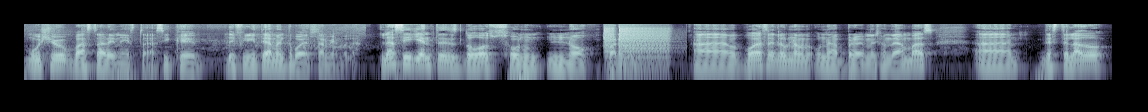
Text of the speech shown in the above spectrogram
Mushu va a estar en esta. Así que definitivamente voy a estar viéndola. Las siguientes dos son un no para mí. Ah, voy a hacerle una, breve mención de ambas. Ah, de este lado,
